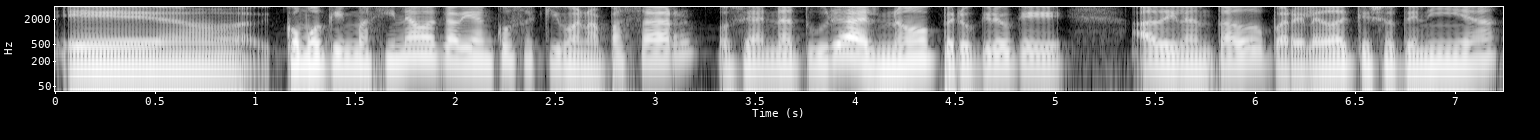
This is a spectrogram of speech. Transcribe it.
eh, como que imaginaba que habían cosas que iban a pasar, o sea, natural, ¿no? Pero creo que adelantado para la edad que yo tenía,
